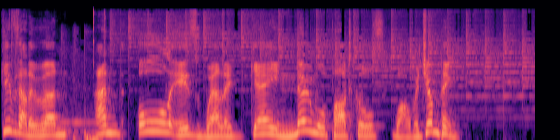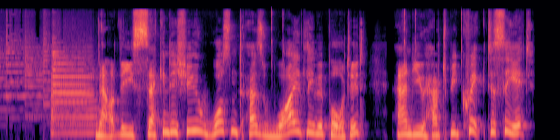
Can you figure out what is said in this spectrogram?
Give that a run, and all is well again. No more particles while we're jumping. Now, the second issue wasn't as widely reported, and you have to be quick to see it.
